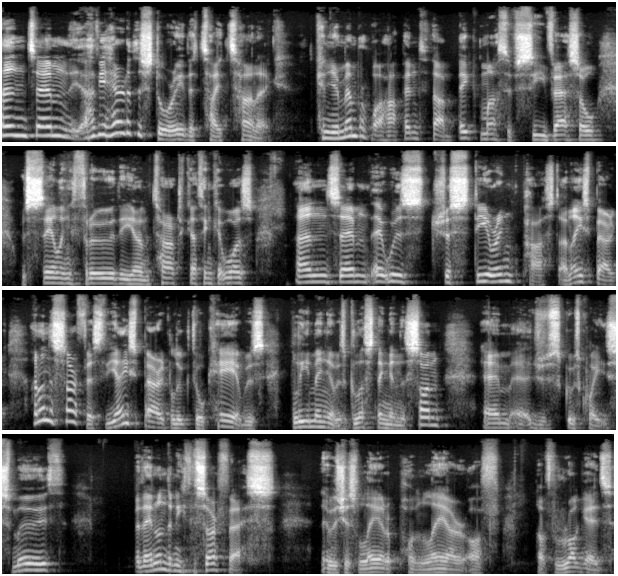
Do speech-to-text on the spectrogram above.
And um, have you heard of the story, the Titanic? Can you remember what happened? That big, massive sea vessel was sailing through the Antarctic, I think it was, and um, it was just steering past an iceberg. And on the surface, the iceberg looked okay. It was gleaming, it was glistening in the sun. Um, it just was quite smooth. But then underneath the surface, there was just layer upon layer of of rugged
